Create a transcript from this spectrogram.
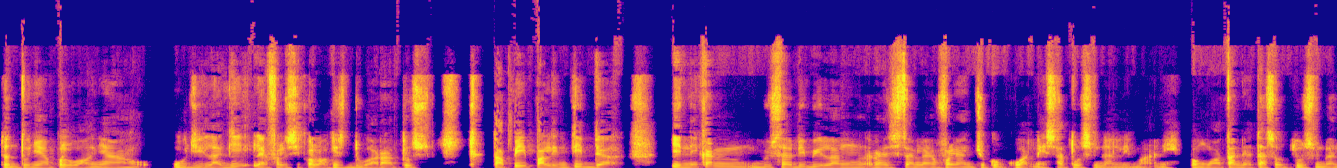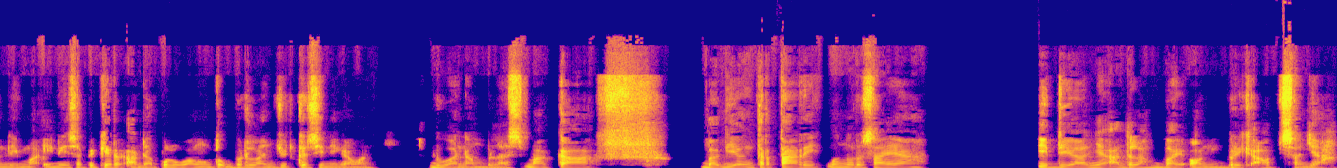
tentunya peluangnya uji lagi level psikologis 200 tapi paling tidak ini kan bisa dibilang resisten level yang cukup kuat nih 195 nih. Penguatan di atas 195 ini saya pikir ada peluang untuk berlanjut ke sini kawan. 216 maka bagi yang tertarik menurut saya idealnya adalah buy on breakout saja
